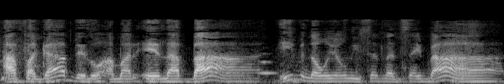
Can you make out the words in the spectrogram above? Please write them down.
Afagav de lo amar elaba. Even though he only said, let's say, ba.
